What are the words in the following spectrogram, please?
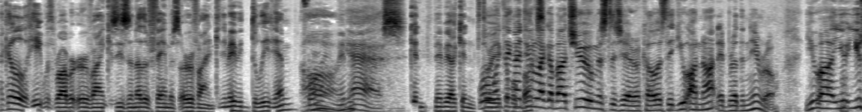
I got a little heat with Robert Irvine because he's another famous Irvine. Can you maybe delete him for me? Maybe. yes. Can, maybe I can throw Well, you a one thing I bucks. do like about you, Mr. Jericho, is that you are not a brother Nero. You are you you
